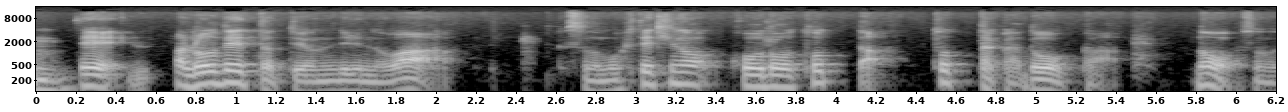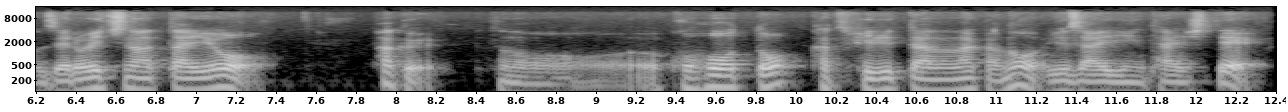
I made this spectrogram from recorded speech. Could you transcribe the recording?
うん、で、まあ、 raw data と呼んでいるのは、その目的の行動を取った、取ったかどうかのその01の値を各そのコホートかつフィルターの中のユーザー ID に対して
